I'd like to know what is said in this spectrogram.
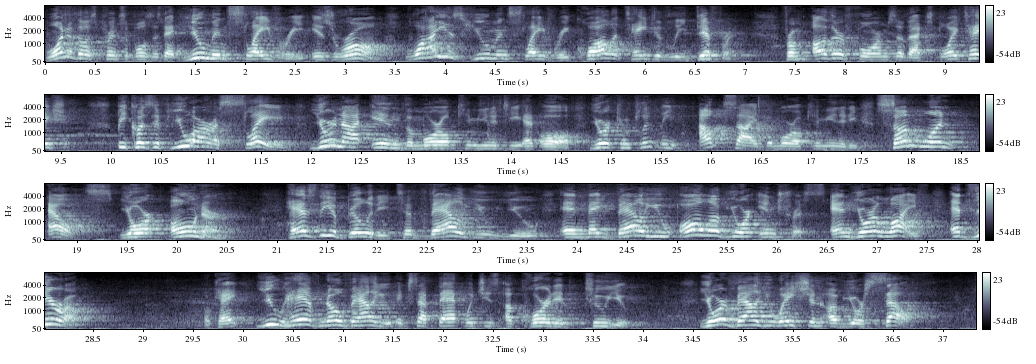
One of those principles is that human slavery is wrong. Why is human slavery qualitatively different from other forms of exploitation? Because if you are a slave, you're not in the moral community at all. You're completely outside the moral community. Someone else, your owner, has the ability to value you and may value all of your interests and your life at zero. Okay? You have no value except that which is accorded to you. Your valuation of yourself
